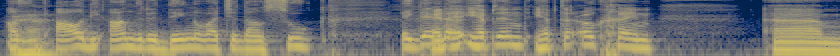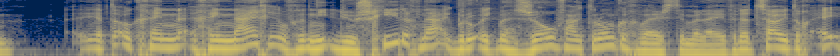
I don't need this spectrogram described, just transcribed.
als Ja. al die andere dingen wat je dan zoekt... Ik denk En dat, eh, je hebt, je hebt er ook geen... ehm, je hebt ook geen, geen neiging of niet nieuwsgierig naar. Ik bedoel, ik ben zo vaak dronken geweest in mijn leven. Dat zou je toch... e-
